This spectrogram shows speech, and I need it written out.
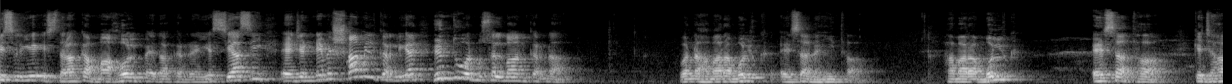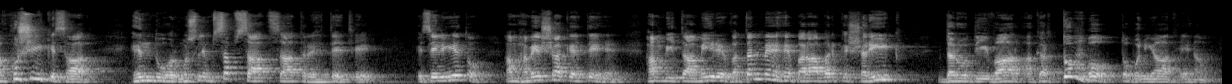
इसलिए इस तरह का माहौल पैदा कर रहे हैं। ये सियासी एजेंडे में शामिल कर लिया है, हिंदू और मुसलमान करना। वरना हमारा मुल्क ऐसा नहीं था। हमारा मुल्क ऐसा था कि जहाँ खुशी के साथ हिंदू और मुस्लिम सब साथ साथ रहते थे। इसीलिए तो हम हमेशा कहते हैं, हम भी तामीर वतन में हैं, बराबर के शरीक। दरो दीवार अगर तुम हो तो बुनियाद है हम।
